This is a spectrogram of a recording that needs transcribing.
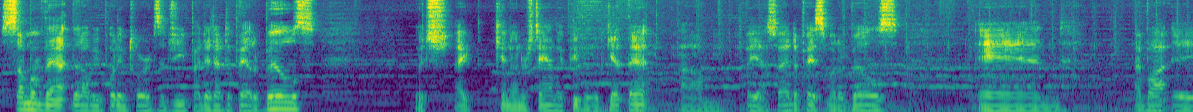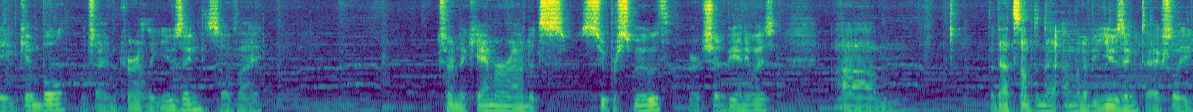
some of that that I'll be putting towards the Jeep. I did have to pay other bills, which I can understand. Like people would get that. Um, but yeah, so I had to pay some other bills and I bought a gimbal which I'm currently using so if I turn the camera around it's super smooth or it should be anyways um, but that's something that I'm going to be using to actually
